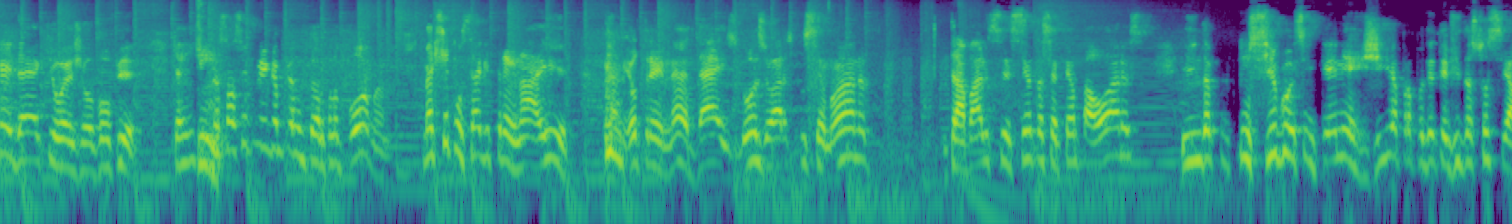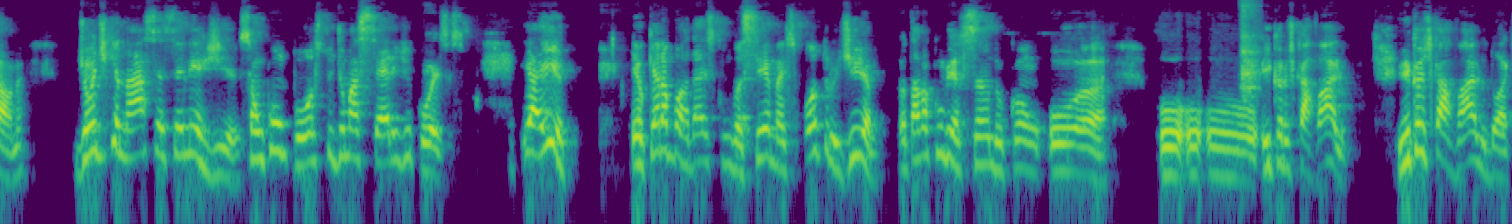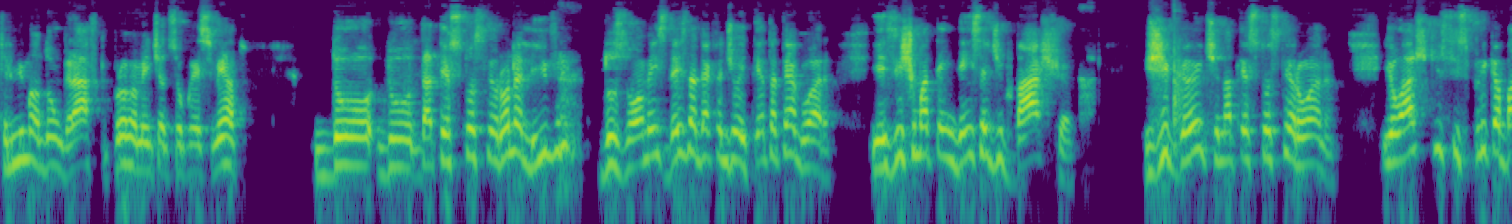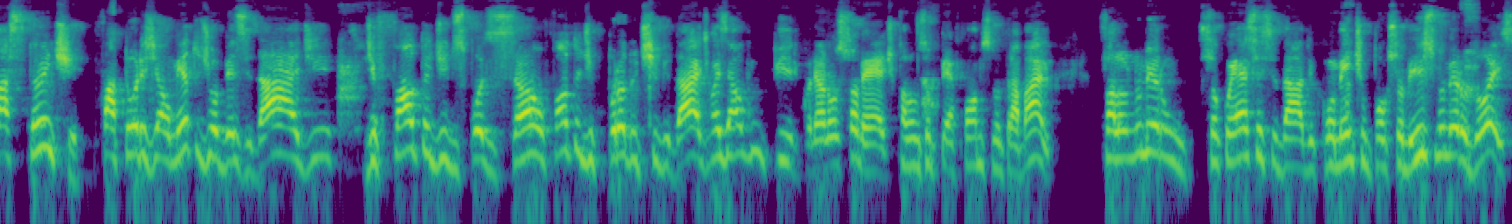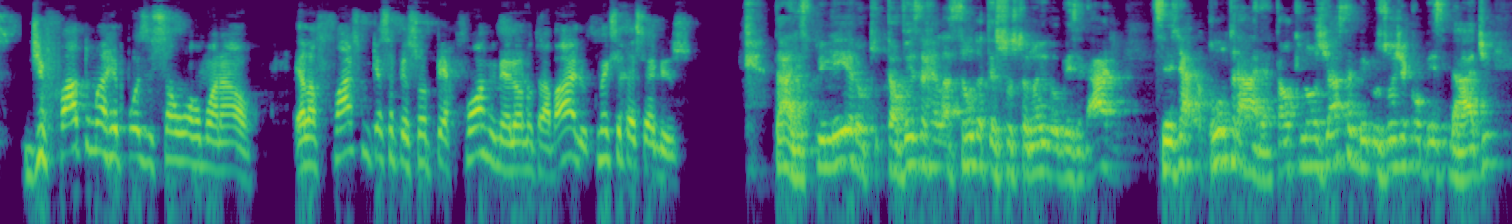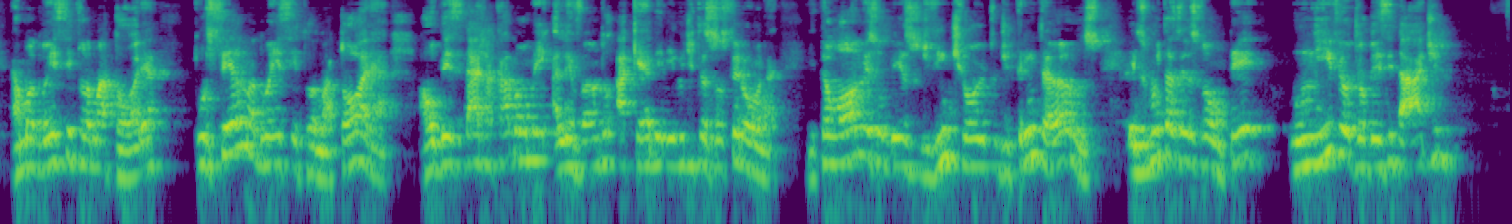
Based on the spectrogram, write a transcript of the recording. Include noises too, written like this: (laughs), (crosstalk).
Que é a ideia aqui hoje, ô Volpi? Que a gente, o pessoal sempre fica me perguntando, falou, pô, mano, como é que você consegue treinar aí? (clears throat) Eu treino, né, 10, 12 horas por semana, trabalho 60, 70 horas e ainda consigo, assim, ter energia para poder ter vida social, né? De onde que nasce essa energia? Isso é um composto de uma série de coisas. E aí, eu quero abordar isso com você, mas outro dia eu estava conversando com o, o, o, o Ícaro de Carvalho, e o Icaro Carvalho, Doc, ele me mandou um gráfico, provavelmente é do seu conhecimento, do, do, da testosterona livre dos homens desde a década de 80 até agora. E existe uma tendência de baixa gigante na testosterona. E eu acho que isso explica bastante fatores de aumento de obesidade, de falta de disposição, falta de produtividade, mas é algo empírico, né? Eu não sou médico. Falando sobre performance no trabalho, falando, número um, senhor conhece esse dado e comente um pouco sobre isso. Número dois, de fato, uma reposição hormonal, ela faz com que essa pessoa performe melhor no trabalho? Como é que você percebe isso? Thales, primeiro, que talvez a relação da testosterona e da obesidade seja contrária. Tal que nós já sabemos hoje é que a obesidade é uma doença inflamatória. Por ser uma doença inflamatória, a obesidade acaba levando a queda em nível de testosterona. Então, homens obesos de 28, de 30 anos, eles muitas vezes vão ter um nível de obesidade,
